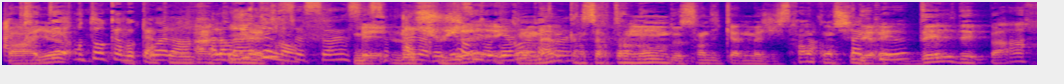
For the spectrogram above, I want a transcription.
par ailleurs. En tant qu'avocat. Voilà. Alors, Mais le sujet est quand même qu'un certain nombre de syndicats de magistrats ont considéré dès le départ,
